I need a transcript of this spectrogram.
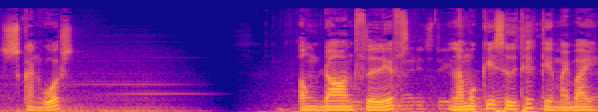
Skunkworks. Ông Don Phillips là một kỹ sư thiết kế máy bay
